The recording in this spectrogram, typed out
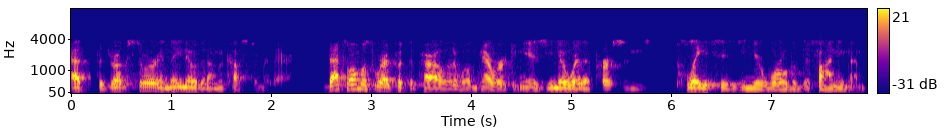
at the drugstore and they know that I'm a customer there. That's almost where I put the parallel to what networking is. You know where that person's place is in your world of defining them.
